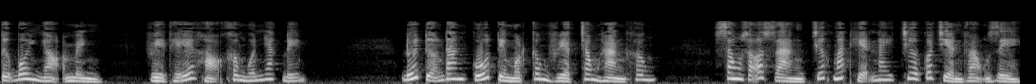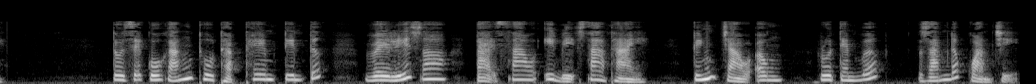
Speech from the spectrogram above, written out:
tự bôi nhọ mình, vì thế họ không muốn nhắc đến. Đối tượng đang cố tìm một công việc trong hàng không, song rõ ràng trước mắt hiện nay chưa có triển vọng gì. Tôi sẽ cố gắng thu thập thêm tin tức về lý do tại sao y bị sa thải. Kính chào ông Rutenberg, Giám đốc Quản trị.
